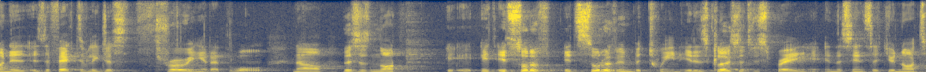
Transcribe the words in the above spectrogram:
one is, is effectively just throwing it at the wall. Now, this is not. It, it, it's sort of it's sort of in between. It is closer to spraying in the sense that you're not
